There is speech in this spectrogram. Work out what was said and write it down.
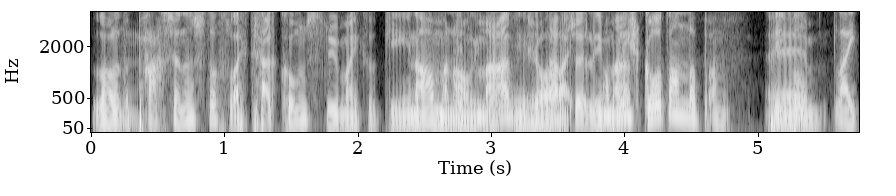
a lot of the passing and stuff like that comes through Michael Keane. No, man, no, it's he's, mad. He's right. absolutely but mad. He's good on the. Um, people Um, like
